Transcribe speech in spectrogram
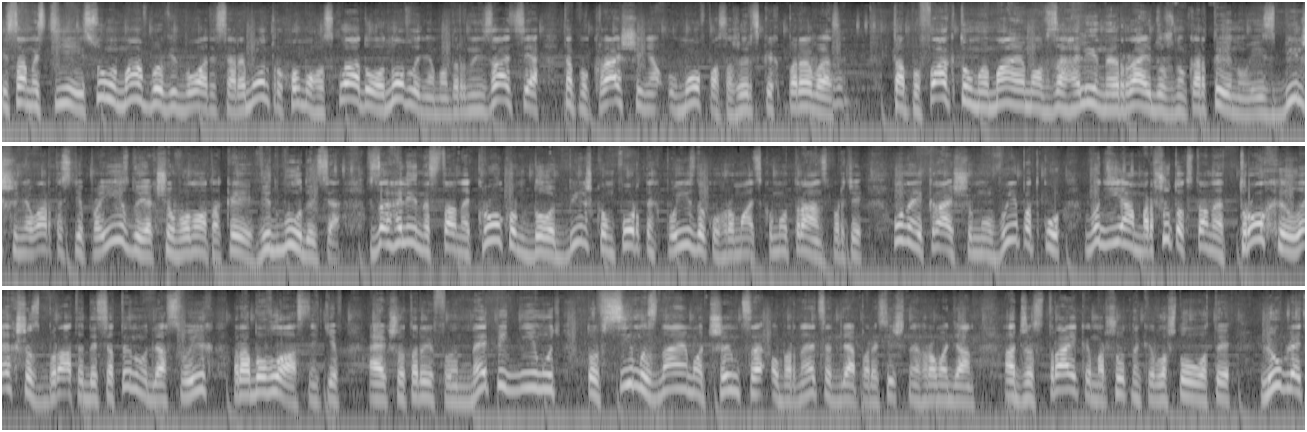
І саме з цієї суми мав би відбуватися ремонт рухомого складу, оновлення, модернізація та покращення умов пасажирських перевезень. Та по факту ми маємо взагалі нерайдужну картину, і збільшення вартості проїзду, якщо воно таки відбудеться, взагалі не стане кроком до більш комфортних поїздок у громадському транспорті. У найкращому випадку водіям маршруток стане трохи легше збирати десятину для своїх рабовласників. А якщо тарифи не піднімуть, то всі ми знаємо, чим це обернеться для пересічних громадян. Адже страйки маршрутники влаштовувати люблять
